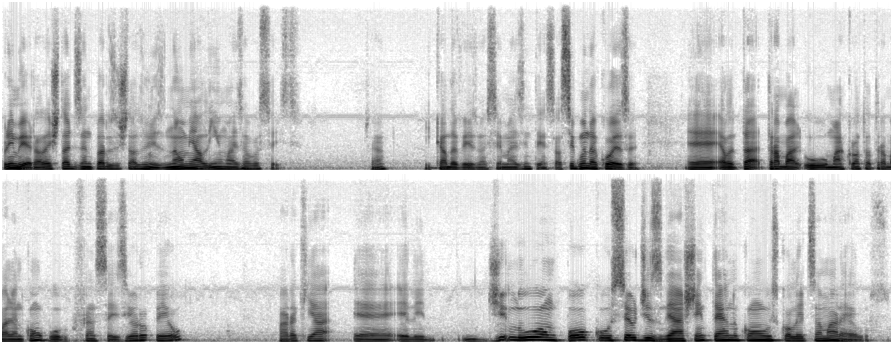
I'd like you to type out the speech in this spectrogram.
Primeiro, ela está dizendo para os Estados Unidos: não me alinho mais a vocês. Certo? E cada vez vai ser mais intensa. A segunda coisa, é, ela tá, traba, o Macron está trabalhando com o público francês e europeu para que a, é, ele dilua um pouco o seu desgaste interno com os coletes amarelos,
